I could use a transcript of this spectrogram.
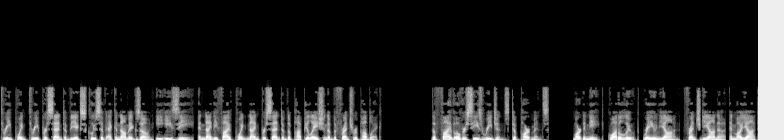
3.3% of the Exclusive Economic Zone (EEZ), and 95.9% of the population of the French Republic. The five overseas regions departments Martinique, Guadeloupe, Réunion, French Guiana, and Mayotte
